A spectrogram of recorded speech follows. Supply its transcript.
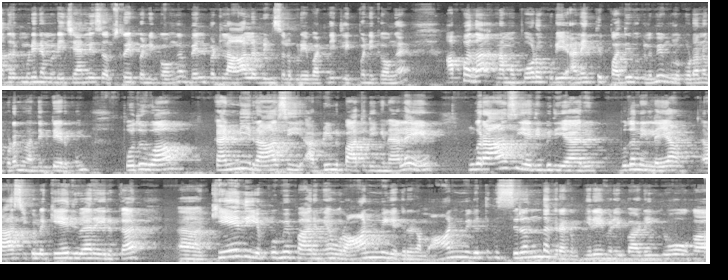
அதற்கு முன்னாடி நம்மளுடைய சேனலை சப்ஸ்கிரைப் பண்ணிக்கோங்க. பெல் பட்டில் ஆல் அப்படின்னு சொல்லக்கூடிய பட்டனை கிளிக் பண்ணிக்கோங்க. அப்போ தான் நம்ம போடக்கூடிய அனைத்து பதிவுகளுமே உங்களுக்கு உடனுக்குடன் வந்துக்கிட்டே இருக்கும். பொதுவாக கன்னி ராசி அப்படின்னு பார்த்துட்டிங்கனாலே உங்கள் ராசி அதிபதி யார்? புதன் இல்லையா? ராசிக்குள்ளே கேது வேறு இருக்கார். கேது எப்பவுமே பாருங்கள் ஒரு ஆன்மீக கிரகம். ஆன்மீகத்துக்கு சிறந்த கிரகம். இறை வழிபாடு யோகா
